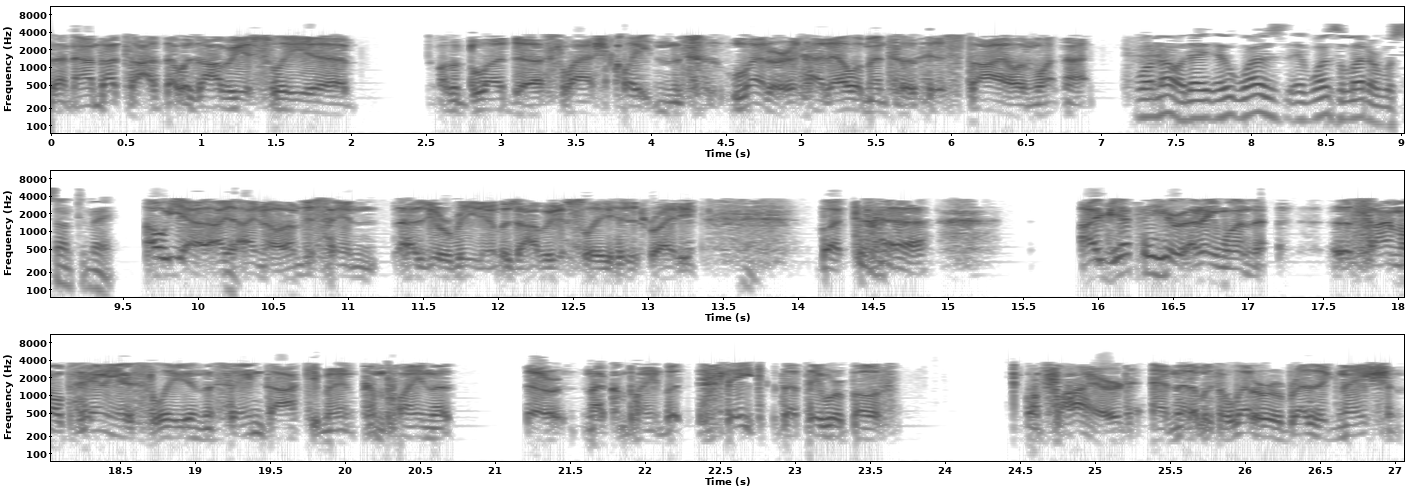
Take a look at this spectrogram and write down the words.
uh, now that's uh, that was obviously uh, the blood uh, slash Clayton's letter. It had elements of his style and whatnot. Well, no, they, it was it was a letter was sent to me. Oh yeah, I, I know. I'm just saying, as you were reading, it was obviously his writing. But uh, I've yet to hear anyone uh, simultaneously in the same document complain that, or not complain, but state that they were both fired and that it was a letter of resignation.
